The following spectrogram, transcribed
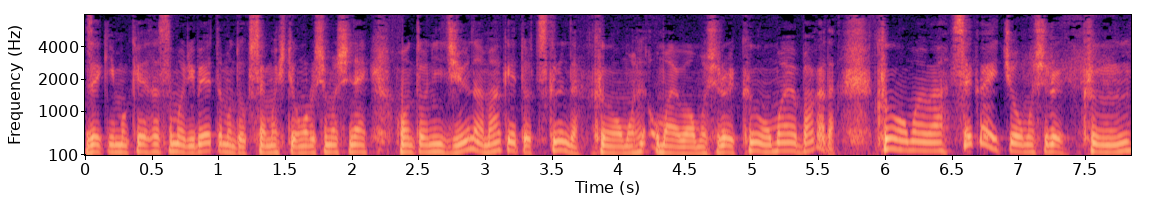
税金も警察もリベートも独裁も人殺しもしない。本当に自由なマーケットを作るんだ。君、お前は面白い。君、お前はバカだ。君、お前は世界一面白い。君、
